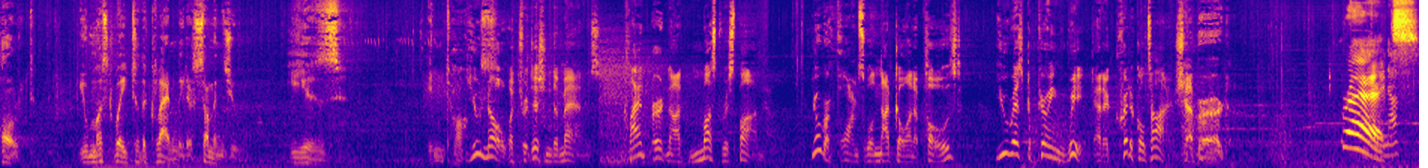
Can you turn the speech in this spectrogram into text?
Halt. You must wait till the clan leader summons you. He is... in talks. You know what tradition demands. Clan Urdnot must respond. Your reforms will not go unopposed. You risk appearing weak at a critical time. Shepard, Rex! enough?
